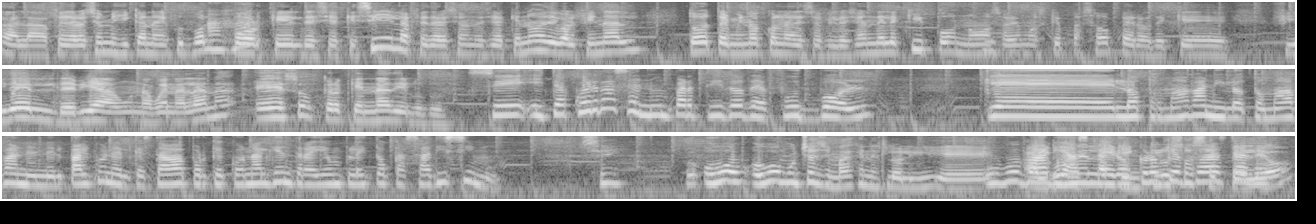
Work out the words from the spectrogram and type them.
a la Federación Mexicana de Fútbol, Ajá. porque él decía que sí, la Federación decía que no. Digo, al final todo terminó con la desafiliación del equipo, no sabemos qué pasó, pero de que Fidel debía una buena lana, eso creo que nadie lo duda. Sí, y te acuerdas en un partido de fútbol que lo tomaban y lo tomaban en el palco en el que estaba porque con alguien traía un pleito casadísimo. Sí. Hubo, hubo muchas imágenes, Loli. eh, Hubo alguna varias, en la pero que creo que incluso fue se hasta peleó,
